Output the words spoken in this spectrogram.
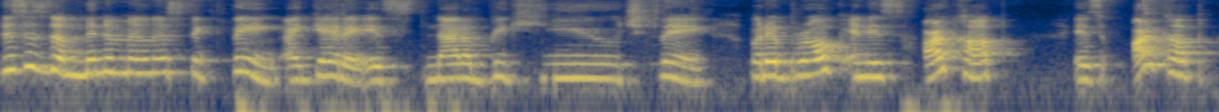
This is a minimalistic thing. I get it. It's not a big, huge thing, but it broke and it's our cup. It's our cup,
